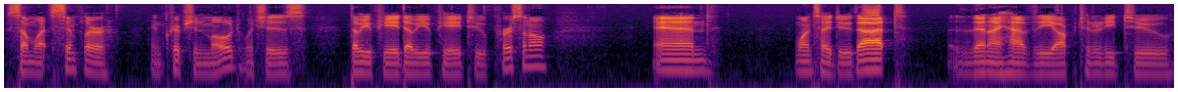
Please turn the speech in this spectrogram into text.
somewhat simpler encryption mode which is WPA WPA2 personal. And once I do that then I have the opportunity to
